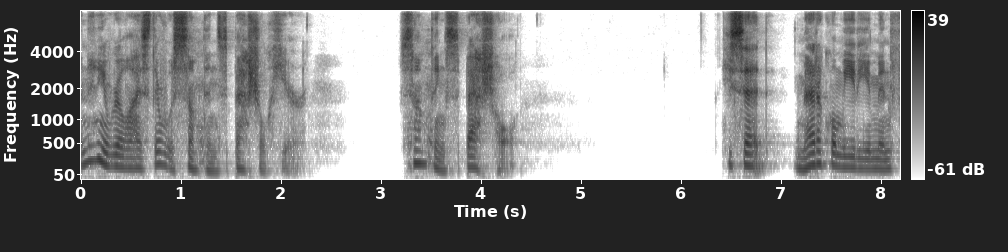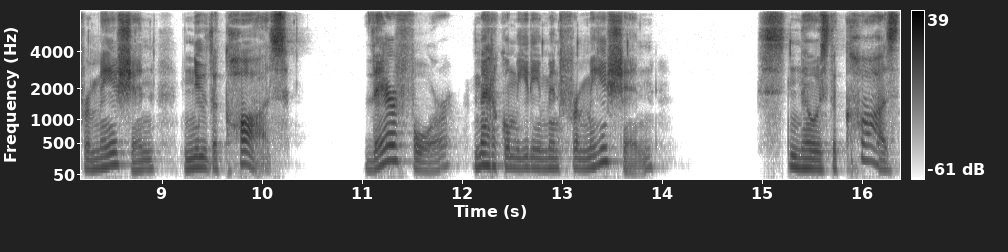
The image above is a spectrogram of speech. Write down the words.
And then he realized there was something special here. Something special. He said medical medium information knew the cause. Therefore, medical medium information knows the cause,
